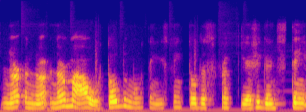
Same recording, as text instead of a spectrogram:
nor nor normal. Todo mundo tem isso em todas as franquias gigantes tem,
